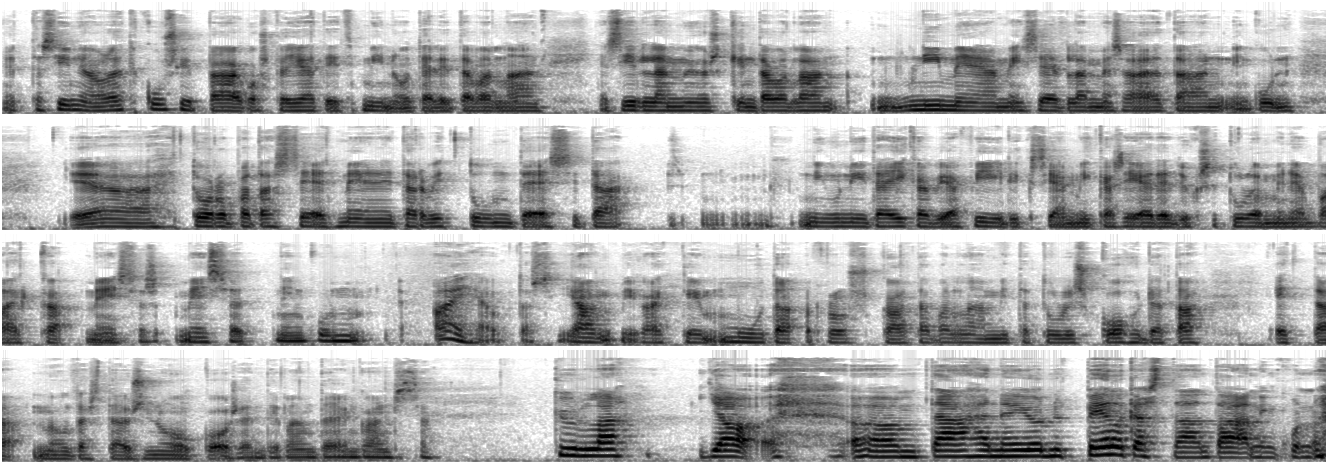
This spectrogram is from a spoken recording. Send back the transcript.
että sinä olet kusipää, koska jätit minut. Eli tavallaan, ja sillä myöskin tavallaan nimeämisellä me saadaan niin kuin, torpata se, että meidän ei tarvitse tuntea sitä, niin niitä ikäviä fiiliksiä, mikä se jätetyksi tuleminen vaikka meissä, meissä niin kuin aiheuttaisi. Ja kaikkea muuta roskaa tavallaan, mitä tulisi kohdata, että me oltaisiin täysin ok sen tilanteen kanssa. Kyllä, ja ähm, tämähän ei ole nyt pelkästään tämä niin kuin,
